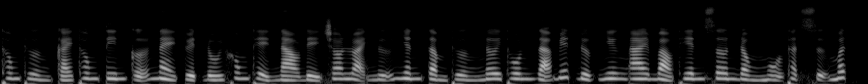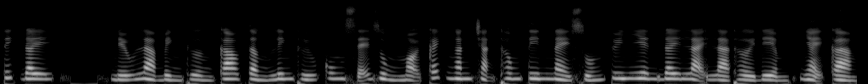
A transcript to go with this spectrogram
Thông thường cái thông tin cỡ này tuyệt đối không thể nào để cho loại nữ nhân tầm thường nơi thôn giã biết được nhưng ai bảo thiên sơn đồng mộ thật sự mất tích đây. Nếu là bình thường cao tầng linh thứ cung sẽ dùng mọi cách ngăn chặn thông tin này xuống tuy nhiên đây lại là thời điểm nhạy cảm.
